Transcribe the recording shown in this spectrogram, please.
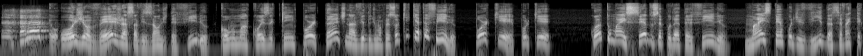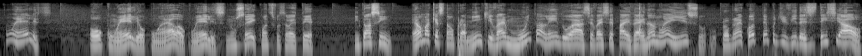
Eu, hoje eu vejo essa visão de ter filho como uma coisa que é importante na vida de uma pessoa que quer ter filho. Por quê? Porque quanto mais cedo você puder ter filho, mais tempo de vida você vai ter com eles ou com ele, ou com ela, ou com eles, não sei quantos você vai ter. Então, assim, é uma questão para mim que vai muito além do ah, você vai ser pai velho. Não, não é isso. O problema é quanto tempo de vida existencial.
